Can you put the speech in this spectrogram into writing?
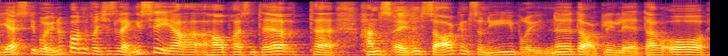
gjest i Brynepodden for ikke så lenge siden, har presentert eh, Hans Øyvind Sagen som ny Bryne daglig leder. Og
